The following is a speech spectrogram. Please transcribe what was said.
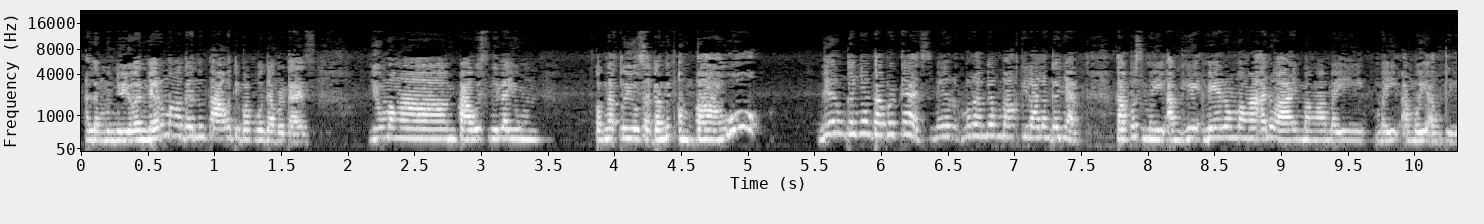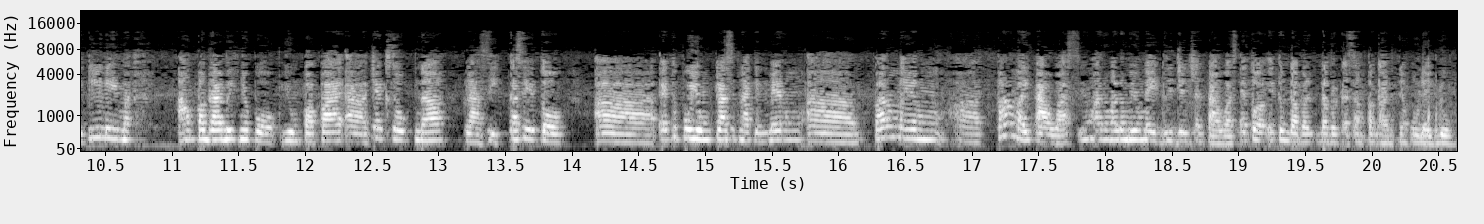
Alam mo niyo yun, merong mga ganung tao, di po double touch? Yung mga pawis nila yung pag natuyo sa gamit, ang baho. Meron ganyan double cuts. Meron marami akong makilalang ganyan. Tapos may anghe, merong mga ano ay mga may may amoy ang kilikili. Ang paggamit niyo po yung papa ah, check soap na classic kasi ito ah ito po yung classic natin. Merong ah, parang may ah, parang may tawas. Yung ano alam mo yung may ingredients ng tawas. Ito itong double double cuts ang paggamit ng kulay blue.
